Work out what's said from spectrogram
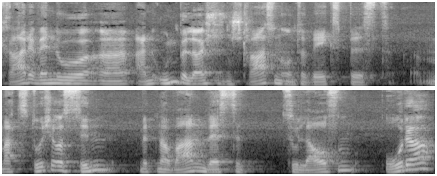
gerade wenn du äh, an unbeleuchteten Straßen unterwegs bist, macht es durchaus Sinn, mit einer Warnweste zu laufen oder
